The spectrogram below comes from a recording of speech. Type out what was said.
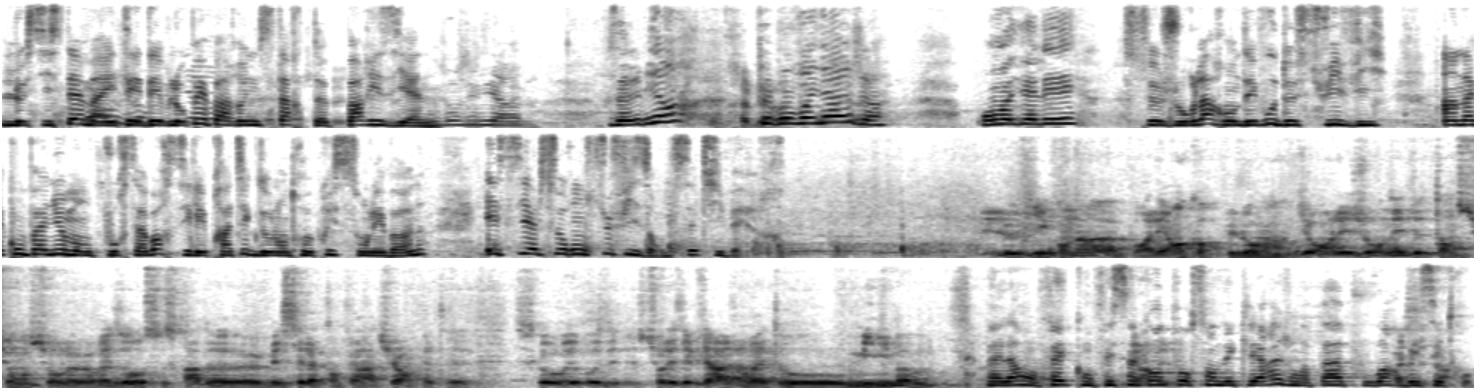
Le système a été développé par une start-up parisienne. Bonjour Julien. Vous allez bien Très Fait bon voyage On va y aller Ce jour-là, rendez-vous de suivi. Un accompagnement pour savoir si les pratiques de l'entreprise sont les bonnes et si elles seront suffisantes cet hiver. Les leviers qu'on a pour aller encore plus loin durant les journées de tension sur le réseau, ce sera de baisser la température en fait. Parce que au- au- sur les éclairages, on va être au minimum. Bah Là, en fait, quand on fait 50% d'éclairage, on va pas pouvoir Ouais, baisser trop.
